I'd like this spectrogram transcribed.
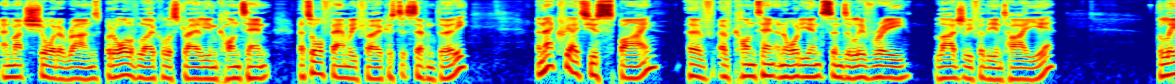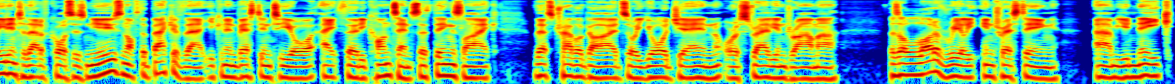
and much shorter runs, but all of local Australian content. That's all family focused at 7:30, and that creates your spine of of content and audience and delivery largely for the entire year. The lead into that, of course, is news, and off the back of that, you can invest into your 8:30 content. So things like that's travel guides or your gen or Australian drama. There's a lot of really interesting, um, unique,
